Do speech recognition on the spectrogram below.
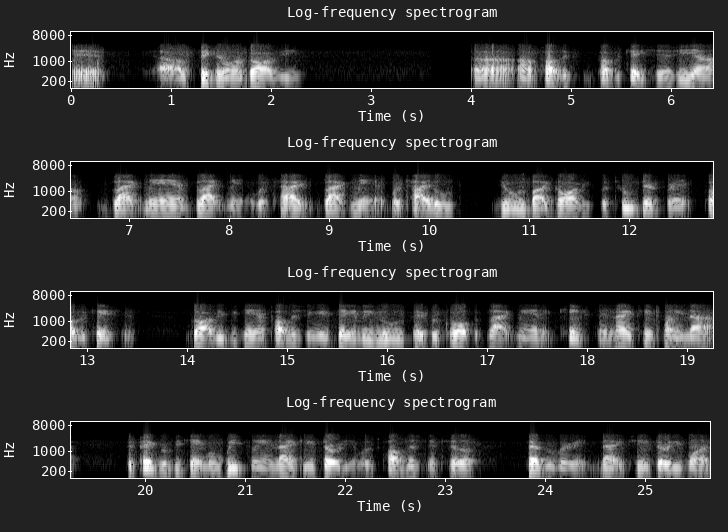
Yeah, uh, speaking on uh, uh, public he uh, Black Man, Black Man with ti- Black Man with titles used by Garvey for two different publications. Garvey began publishing a daily newspaper called The Black Man in Kingston, 1929. The paper became a weekly in 1930 and was published until February 1931.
